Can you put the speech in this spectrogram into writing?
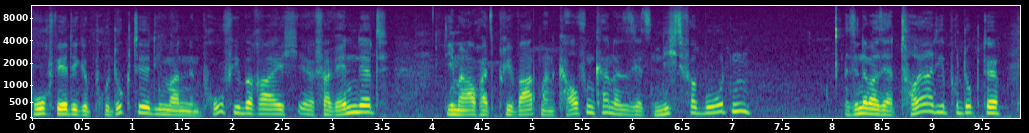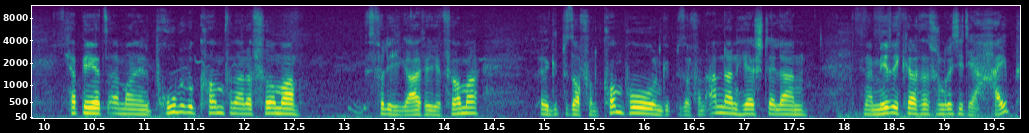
hochwertige Produkte, die man im Profibereich äh, verwendet, die man auch als Privatmann kaufen kann. Das ist jetzt nicht verboten. Sind aber sehr teuer, die Produkte. Ich habe hier jetzt einmal eine Probe bekommen von einer Firma, ist völlig egal welche Firma, äh, gibt es auch von Compo und gibt es auch von anderen Herstellern. In Amerika ist das schon richtig der Hype.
